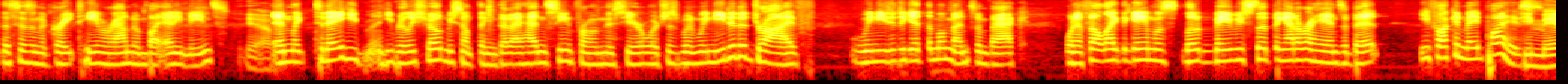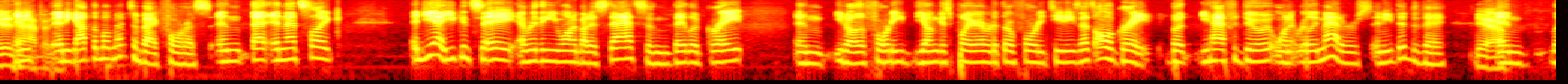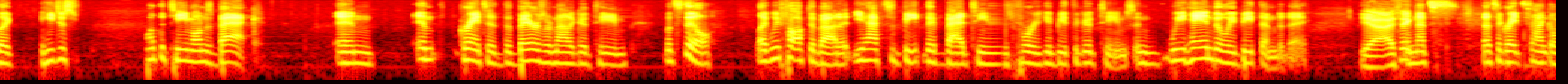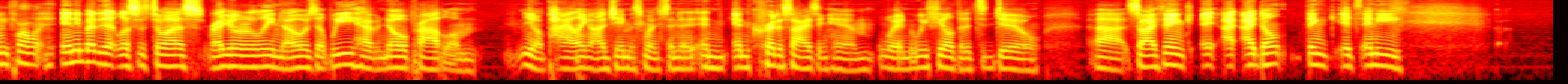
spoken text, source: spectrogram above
this isn't a great team around him by any means. Yeah. And like today, he he really showed me something that I hadn't seen from him this year, which is when we needed a drive, we needed to get the momentum back. When it felt like the game was little maybe slipping out of our hands a bit, he fucking made plays. He made it and happen. he, and he got the momentum back for us. And that and that's like, and yeah, you can say everything you want about his stats, and they look great. And you know, the 40 youngest player ever to throw 40 TDs, that's all great. But you have to do it when it really matters, and he did today yeah. and like he just put the team on his back and and granted the bears are not a good team but still like we've talked about it you have to beat the bad teams before you can beat the good teams and we handily beat them today yeah, I think and that's that's a great sign going forward anybody that listens to us regularly knows that we have no problem, you know, piling on Jameis Winston and, and, and criticizing him when we feel that it's due. Uh, so I think I, I don't think it's any.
